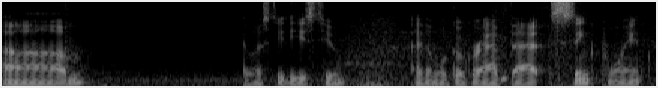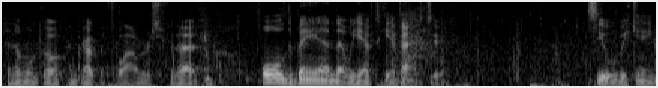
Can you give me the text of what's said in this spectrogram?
Um, let's do these two. And then we'll go grab that sync point, and then we'll go up and grab the flowers for that old man that we have to get back to. See what we can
